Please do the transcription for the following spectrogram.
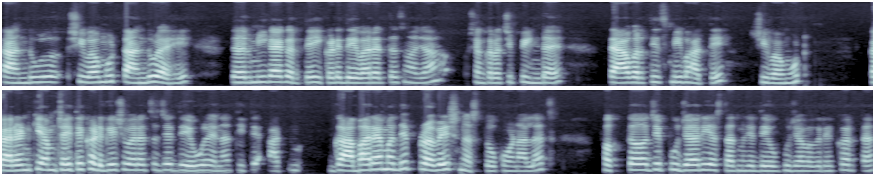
तांदूळ शिवामूठ तांदूळ आहे. तर मी काय करते इकडे देवाऱ्यातच माझ्या शंकराची पिंड आहे. त्यावरतीच मी वाहते शिवामूठ. कारण की आमच्या इथे खडगेश्वराचं जे देऊळ आहे ना तिथे आत गाभाऱ्यामध्ये प्रवेश नसतो कोणालाच. फक्त जे पुजारी असतात म्हणजे देवपूजा वगैरे करतात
